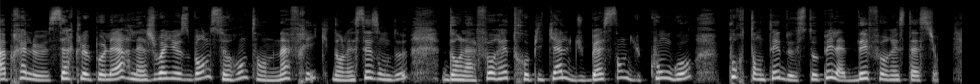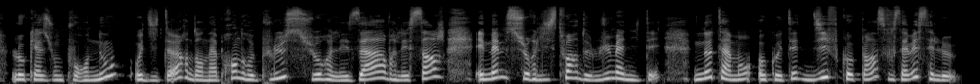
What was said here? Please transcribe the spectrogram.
Après le cercle polaire, la joyeuse bande se rend en Afrique dans la saison 2, dans la forêt tropicale du bassin du Congo, pour tenter de stopper la déforestation. L'occasion pour nous, auditeurs, d'en apprendre plus sur les arbres, les singes et même sur l'histoire de l'humanité, notamment aux côtés d'Yves Coppens. Vous savez, c'est le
